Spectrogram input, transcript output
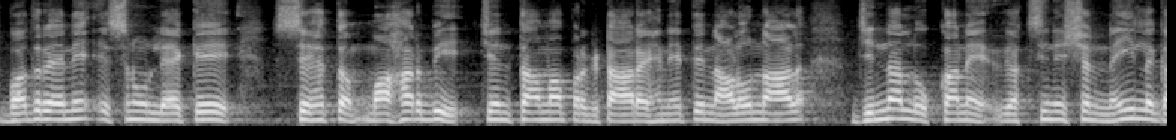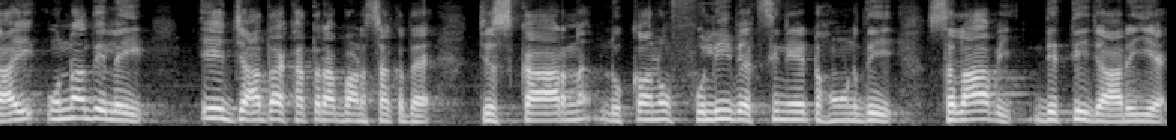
ਵੱਧ ਰਹੇ ਨੇ। ਇਸ ਨੂੰ ਲੈ ਕੇ ਸਿਹਤ ਮਾਹਰ ਵੀ ਚਿੰਤਾਵਾਂ ਪ੍ਰਗਟਾ ਰਹੇ ਨੇ ਤੇ ਨਾਲੋਂ ਨਾਲ ਜਿਨ੍ਹਾਂ ਲੋਕਾਂ ਨੇ ਵੈਕਸੀਨੇਸ਼ਨ ਨਹੀਂ ਲਗਾਈ, ਉਹਨਾਂ ਦੇ ਲਈ ਇਹ ਜ਼ਿਆਦਾ ਖਤਰਾ ਬਣ ਸਕਦਾ ਹੈ, ਜਿਸ ਕਾਰਨ ਲੋਕਾਂ ਨੂੰ ਫੁੱਲੀ ਵੈਕਸੀਨੇਟ ਹੋਣ ਦੀ ਸਲਾਹ ਵੀ ਦਿੱਤੀ ਜਾ ਰਹੀ ਹੈ।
